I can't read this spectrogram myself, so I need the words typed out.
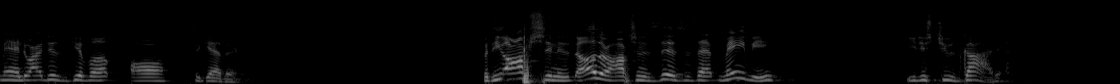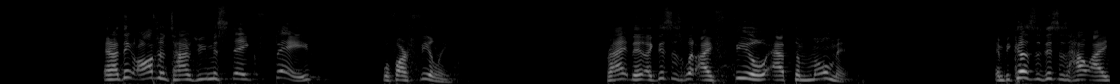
Man, do I just give up altogether? But the option is the other option is this is that maybe you just choose God. And I think oftentimes we mistake faith with our feelings. Right? Like, this is what I feel at the moment. And because this is how I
